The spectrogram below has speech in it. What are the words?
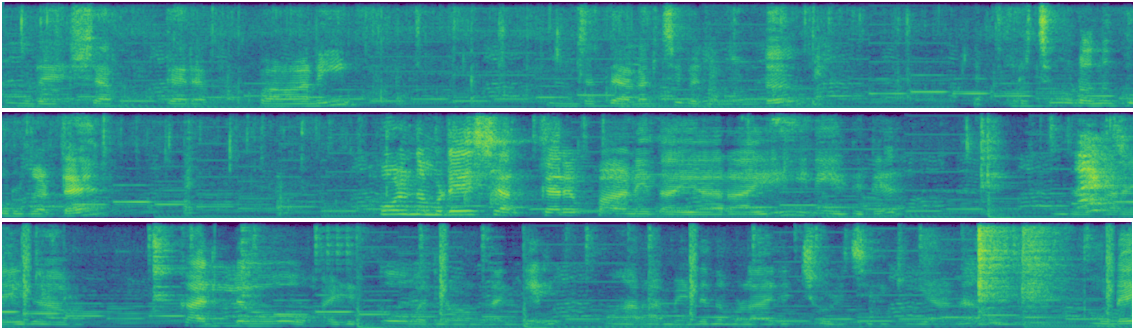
നമ്മുടെ ശർക്കര പാണി നമ്മുടെ തിളച്ച് വരുന്നുണ്ട്. കുറച്ചും കൂടെ ഒന്ന് കുറുകട്ടെ. അപ്പോൾ നമ്മുടെ ശർക്കര പാണി തയ്യാറായി. ഇനി ഇതിന് എന്താ പറയുക കല്ലോ അഴുക്കോ വല്ലതും ഉണ്ടെങ്കിൽ മാറാൻ വേണ്ടി നമ്മൾ അരിച്ചൊഴിച്ചിരിക്കുകയാണ്. നമ്മുടെ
